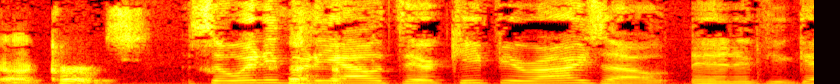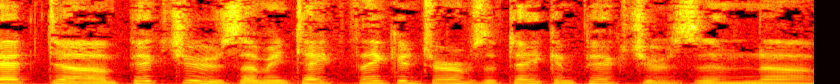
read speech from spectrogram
uh, curves. So anybody out there, keep your eyes out, and if you get um, pictures, I mean, take think in terms of taking pictures, and uh,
